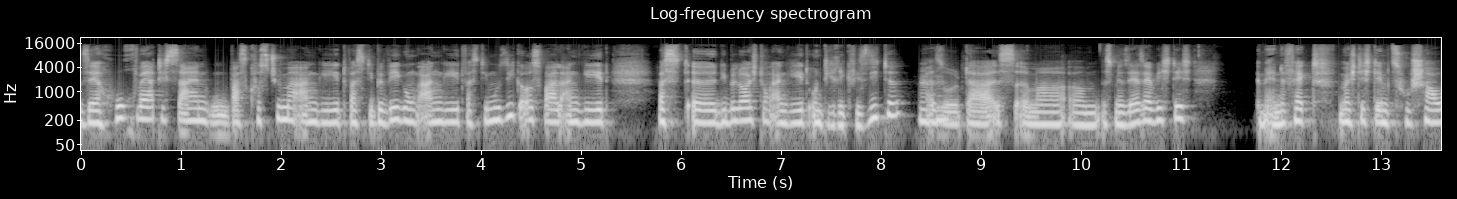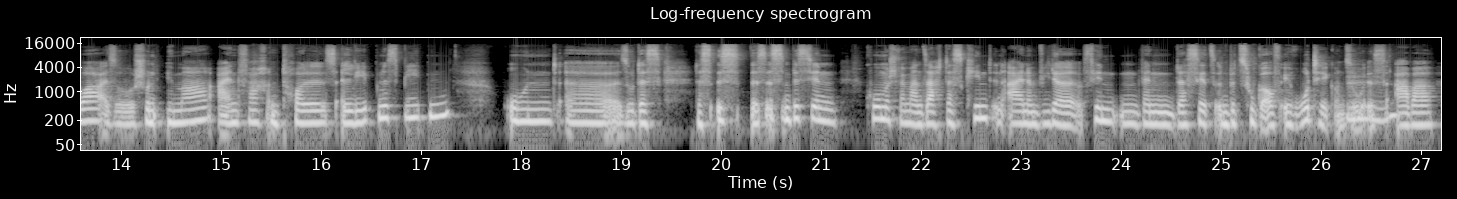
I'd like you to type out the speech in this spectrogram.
sehr hochwertig sein, was Kostüme angeht, was die Bewegung angeht, was die Musikauswahl angeht, was äh, die Beleuchtung angeht und die Requisite. Mhm. Also da ist immer ähm, ist mir sehr sehr wichtig. Im Endeffekt möchte ich dem Zuschauer also schon immer einfach ein tolles Erlebnis bieten und äh, so das das ist das ist ein bisschen komisch, wenn man sagt, das Kind in einem wiederfinden, wenn das jetzt in Bezug auf Erotik und so mhm. ist. Aber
